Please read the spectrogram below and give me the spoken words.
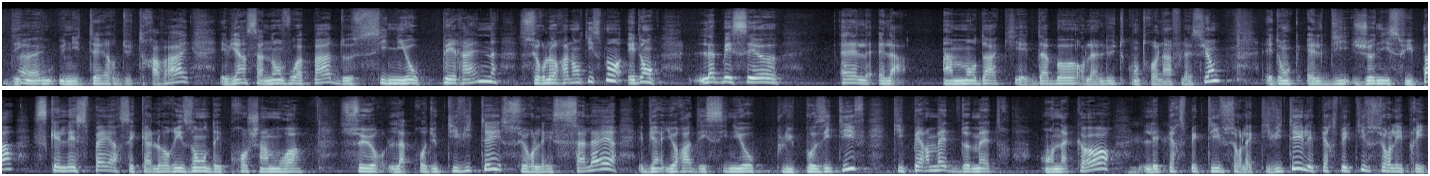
des coûts unitaires du travail, eh bien ça n'envoie pas de signaux pérennes sur le ralentissement. Et donc la BCE, elle, elle a un mandat qui est d'abord la lutte contre l'inflation. Et donc, elle dit je n'y suis pas. Ce qu'elle espère, c'est qu'à l'horizon des prochains mois, sur la productivité, sur les salaires, eh bien, il y aura des signaux plus positifs qui permettent de mettre en accord les perspectives sur l'activité, les perspectives sur les prix.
